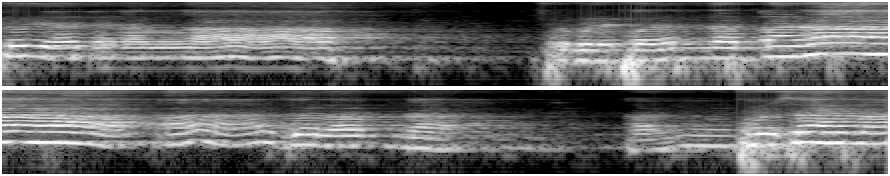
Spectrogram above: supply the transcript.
করিয়া দেন আল্লাহ সকলে পড়েন না বানা আজলাম না أنفسنا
